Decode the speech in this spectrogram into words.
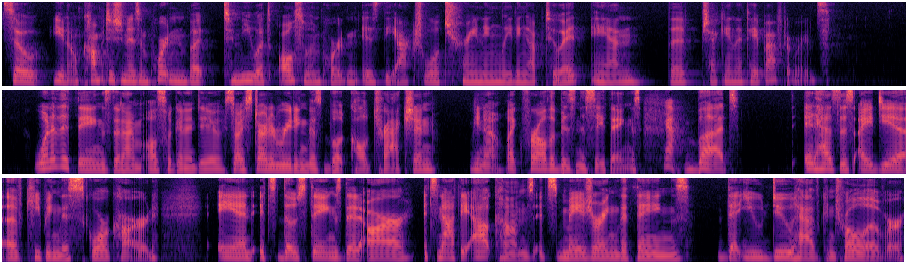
So, you know, competition is important, but to me, what's also important is the actual training leading up to it and the checking the tape afterwards. One of the things that I'm also going to do, so I started reading this book called Traction, you know, like for all the businessy things. Yeah. But it has this idea of keeping this scorecard. And it's those things that are, it's not the outcomes, it's measuring the things that you do have control over.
